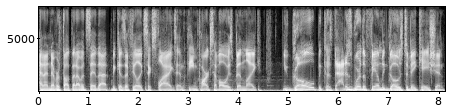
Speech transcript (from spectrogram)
And I never thought that I would say that because I feel like Six Flags and theme parks have always been like, you go because that is where the family goes to vacation.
